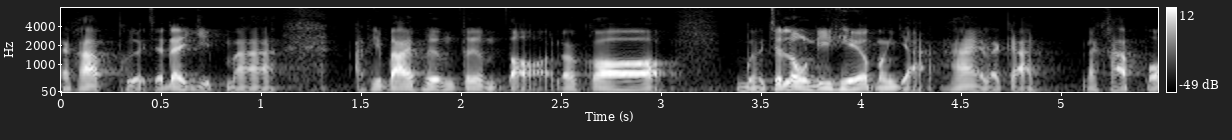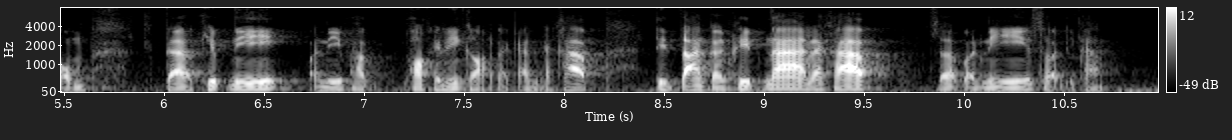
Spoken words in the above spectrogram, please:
นะครับเผื่อจะได้หยิบมาอธิบายเพิ่มเติมต่อ แล้วก็เหมือนจะลงดีเทลบางอย่างให้แล้วกันนะครับผมแต่คลิปนี้วันนี้พอแค่นี้ก่อนแล้วกันนะครับ ติดตามกันคลิปหน้านะครับสำหรับวันนี้สวัสดีครับ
